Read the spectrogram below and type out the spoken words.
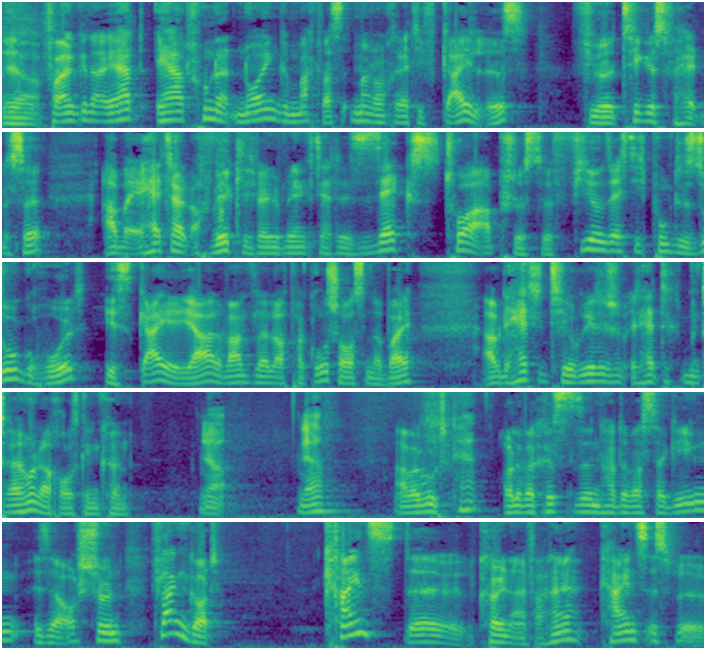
Ja, vor allem genau, er hat, er hat 109 gemacht, was immer noch relativ geil ist für Tigges Verhältnisse. Aber er hätte halt auch wirklich, wenn du denkst, er hatte sechs Torabschlüsse, 64 Punkte so geholt, ist geil, ja, da waren vielleicht auch ein paar Großchancen dabei. Aber der hätte theoretisch, er hätte mit 300 auch rausgehen können. Ja. Ja. Aber gut, Oliver Christensen hatte was dagegen, ist ja auch schön. Flaggengott. Keins, äh, Köln einfach, ne? Keins ist, äh,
